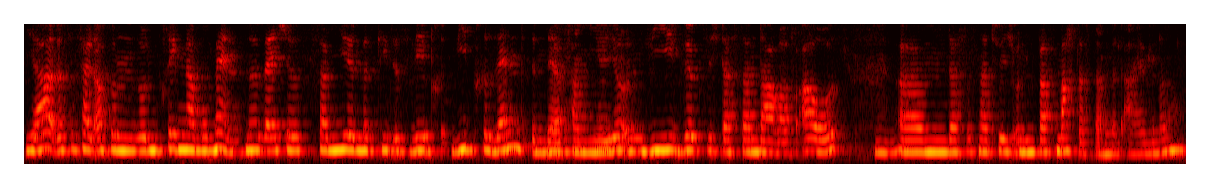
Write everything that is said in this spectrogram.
Ja, das ist halt auch so ein, so ein prägender Moment. Ne? Welches Familienmitglied ist wie, wie präsent in der mhm. Familie und wie wirkt sich das dann darauf aus? Mhm. Ähm, das ist natürlich, und was macht das dann mit einem? Ne? Genau. Ne?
